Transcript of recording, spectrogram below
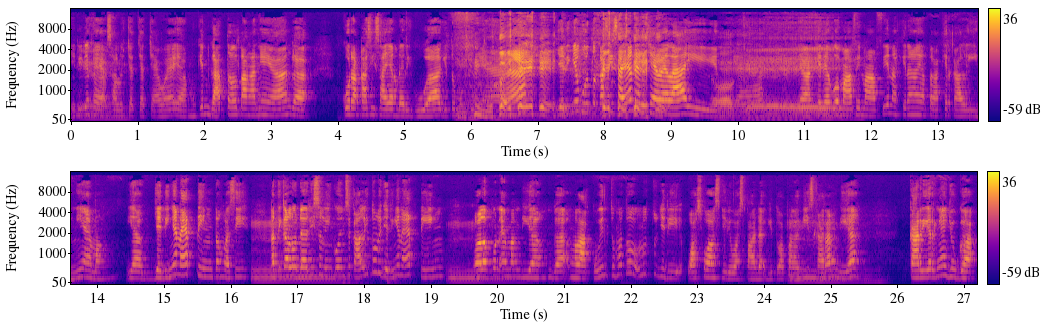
jadi dia Iya, kayak iya, selalu iya. chat-chat cewek ya mungkin gatel tangannya ya nggak kurang kasih sayang dari gua gitu mungkin ya jadinya butuh kasih sayang dari cewek lain Oke. ya ya akhirnya gue maafin maafin akhirnya yang terakhir kali ini emang ya jadinya netting tau gak sih Hmm. ketika lo dari selingkuhin sekali tuh lo jadinya netting Hmm. walaupun emang dia nggak ngelakuin cuma tuh lu tuh jadi was was jadi waspada gitu apalagi Hmm. sekarang dia karirnya juga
